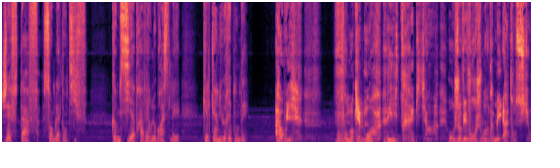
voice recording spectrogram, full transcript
Jeff Taff semble attentif, comme si à travers le bracelet, quelqu'un lui répondait. Ah oui Vous vous moquez de moi Et très bien. Oh, je vais vous rejoindre, mais attention.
